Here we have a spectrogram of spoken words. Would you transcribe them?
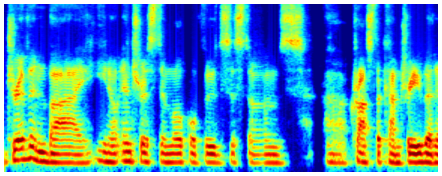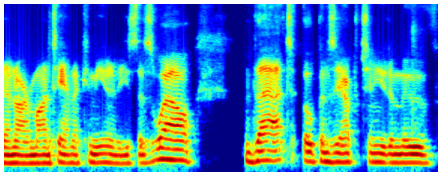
driven by, you know, interest in local food systems uh, across the country, but in our Montana communities as well, that opens the opportunity to move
